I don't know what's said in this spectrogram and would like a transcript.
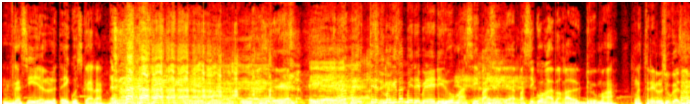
enggak sih ya lu lihat aja gue sekarang. Enggak sih, ya kan? Iya, Karena pasti treatment kita beda-beda di rumah sih pasti ya. Pasti gue nggak bakal di rumah ngetril juga sih.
